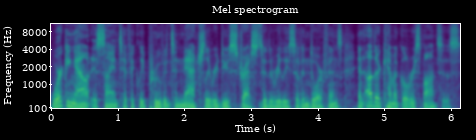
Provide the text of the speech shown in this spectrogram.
Working out is scientifically proven to naturally reduce stress through the release of endorphins and other chemical responses.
